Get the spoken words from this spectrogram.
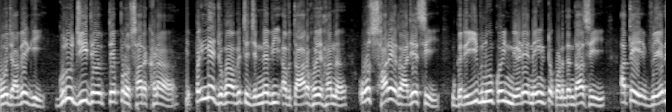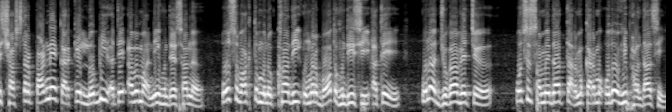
ਹੋ ਜਾਵੇਗੀ। ਗੁਰੂ ਜੀ ਦੇ ਉੱਤੇ ਭਰੋਸਾ ਰੱਖਣਾ, ਪਹਿਲੇ ਯੁਗਾਂ ਵਿੱਚ ਜਿੰਨੇ ਵੀ ਅਵਤਾਰ ਹੋਏ ਹਨ, ਉਹ ਸਾਰੇ ਰਾਜੇ ਸੀ। ਗਰੀਬ ਨੂੰ ਕੋਈ ਨੇੜੇ ਨਹੀਂ ਢੁਕਣ ਦਿੰਦਾ ਸੀ ਅਤੇ ਵੇਦ ਸ਼ਾਸਤਰ ਪੜ੍ਹਨੇ ਕਰਕੇ ਲੋਭੀ ਅਤੇ ਅਭਿਮਾਨੀ ਹੁੰਦੇ ਸਨ। ਉਸ ਵਕਤ ਮਨੁੱਖਾਂ ਦੀ ਉਮਰ ਬਹੁਤ ਹੁੰਦੀ ਸੀ ਅਤੇ ਉਹਨਾਂ ਯੁਗਾਂ ਵਿੱਚ ਉਸ ਸਮੇਂ ਦਾ ਧਰਮ ਕਰਮ ਉਦੋਂ ਹੀ ਫਲਦਾ ਸੀ।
